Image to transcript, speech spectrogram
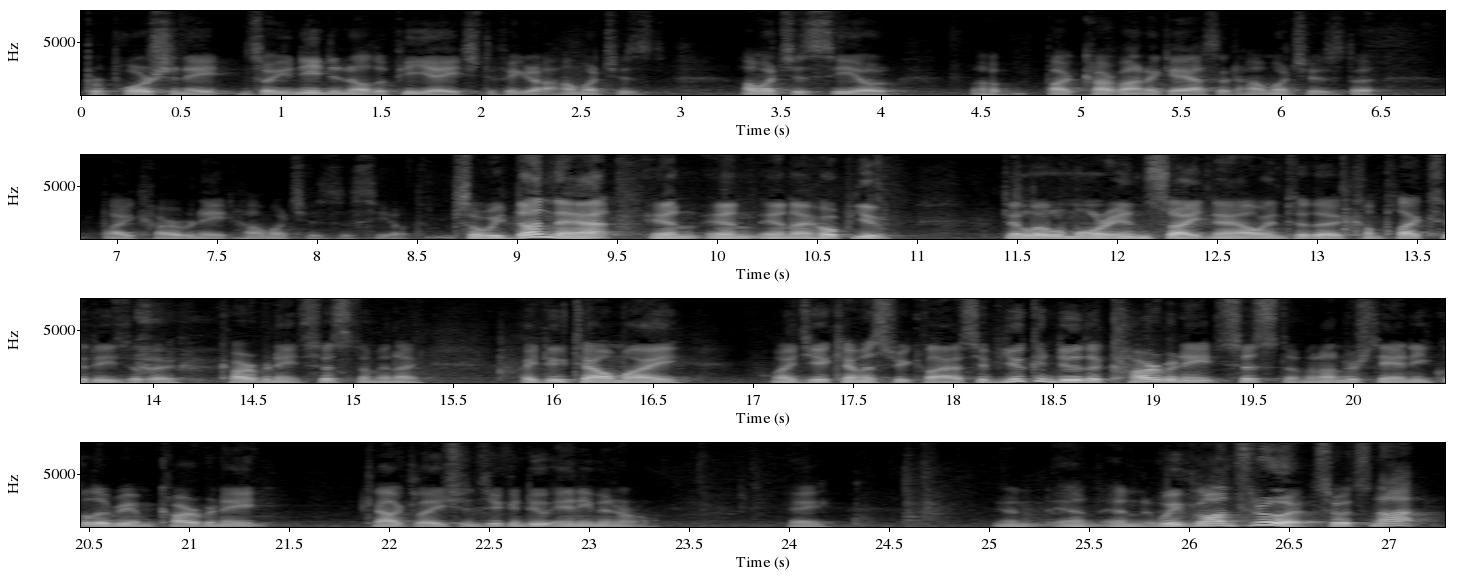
proportionate, and so you need to know the pH to figure out how much is how much is CO uh, bicarbonic acid, how much is the bicarbonate, how much is the CO2. So we've done that, and, and, and I hope you've get a little more insight now into the complexities of the carbonate system. And I, I do tell my, my geochemistry class, if you can do the carbonate system and understand equilibrium carbonate calculations, you can do any mineral. Okay? And, and, and we've gone through it, so it's not,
